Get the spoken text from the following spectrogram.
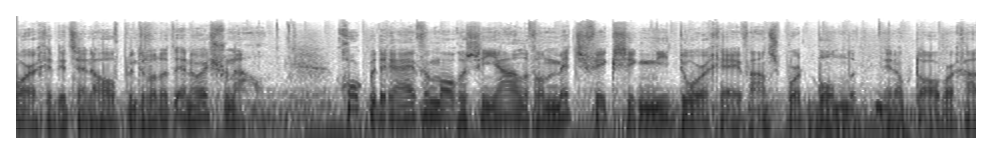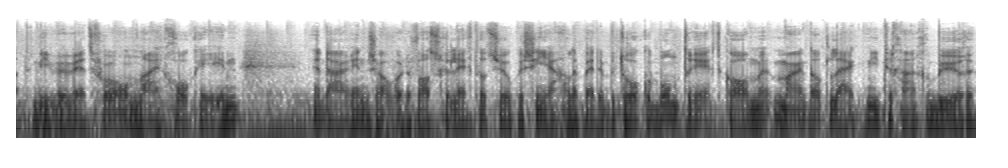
Goedemorgen, dit zijn de hoofdpunten van het NOS-journaal. Gokbedrijven mogen signalen van matchfixing niet doorgeven aan sportbonden. In oktober gaat de nieuwe wet voor online gokken in. En daarin zou worden vastgelegd dat zulke signalen bij de betrokken bond terechtkomen... maar dat lijkt niet te gaan gebeuren.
